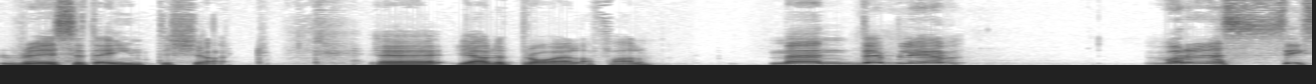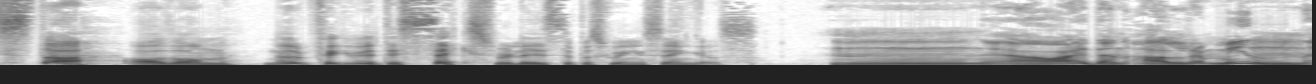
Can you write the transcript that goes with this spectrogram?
racet är inte kört. Eh, jävligt bra i alla fall. Men det blev, var det den sista av dem, nu fick vi till sex releaser på Swing Singles. Mm, ja, den allra, min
